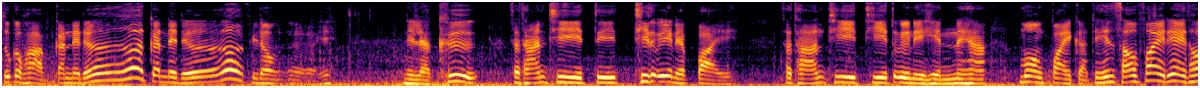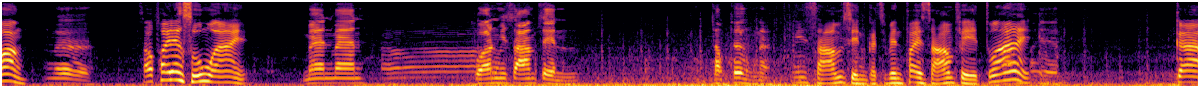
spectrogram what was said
สุขภาพกันได้เด้อกันได้เด้อพี่น้องเอ๋ยนี่แหละคือสถานที่ที่ที่ตัวเองเนี่ยไป สถานที่ที่ตัวเองเนี่ยเห็นนะฮะมองไปก็จะเห็นเสาไฟได้ไอ้ท่องเออเสาไฟแรงสูงกว่าไอ้ แมนแมนกวนมี3เซนทับทึ่งนะมีสามเส้นก็จะเป็นไฟสามเฟสตัวไอ้เออกา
